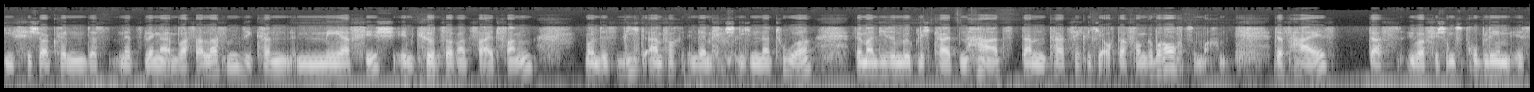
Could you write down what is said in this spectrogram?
die Fischer können das Netz länger im Wasser lassen, sie können mehr Fisch in kürzerer Zeit fangen. Und es liegt einfach in der menschlichen Natur, wenn man diese Möglichkeiten hat, dann tatsächlich auch davon Gebrauch zu machen. Das heißt, das Überfischungsproblem ist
